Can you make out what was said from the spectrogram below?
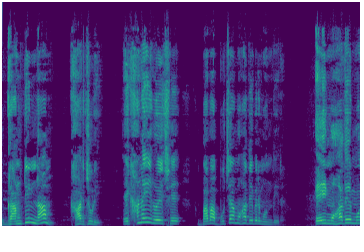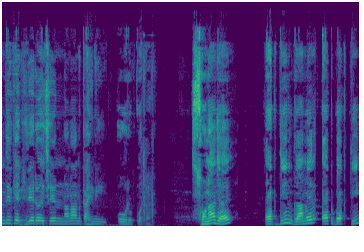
গ্রামটির নাম ঘাটজুড়ি এখানেই রয়েছে বাবা বুচা মহাদেবের মন্দির। এই মহাদেব মন্দিরকে ঘিরে রয়েছে নানান কাহিনী ও রূপকথা। শোনা যায়, একদিন গ্রামের এক ব্যক্তি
